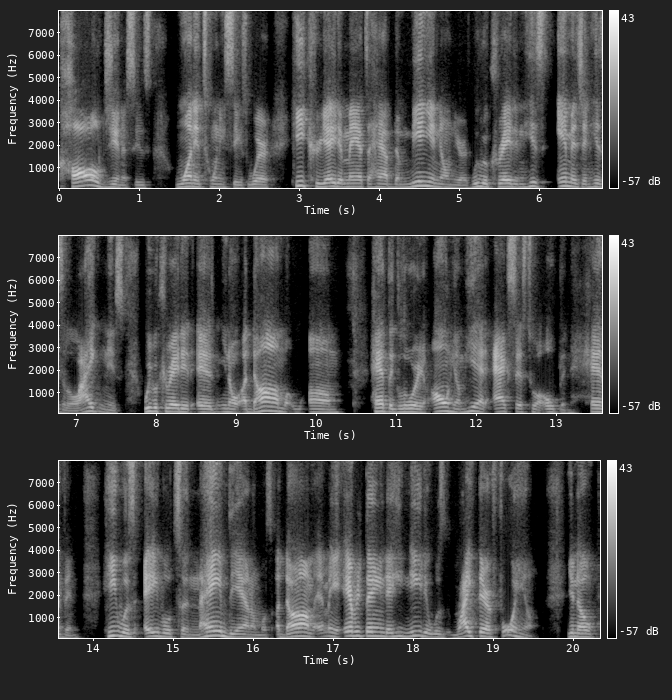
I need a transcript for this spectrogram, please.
called Genesis 1 and 26, where he created man to have dominion on the earth. We were created in his image and his likeness. We were created as, you know, Adam um, had the glory on him. He had access to an open heaven. He was able to name the animals. Adam, I mean, everything that he needed was right there for him. You know,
